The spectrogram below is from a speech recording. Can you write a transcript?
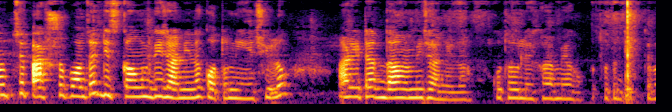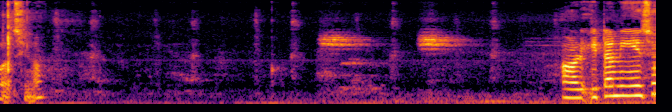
হচ্ছে পাঁচশো পঞ্চাশ ডিসকাউন্ট দিয়ে জানি না কত নিয়েছিল। আর এটার দাম আমি জানি না, কোথাও লেখা আমি আপাতত দেখতে পাচ্ছি না। আর এটা নিয়েছে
